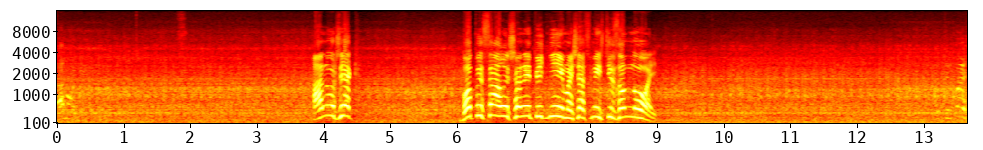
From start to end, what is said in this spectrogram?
А ну, іди. А ну, Жек. Бо писали, що не підніме, зараз місті зо мною. Ну ти знаєш,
